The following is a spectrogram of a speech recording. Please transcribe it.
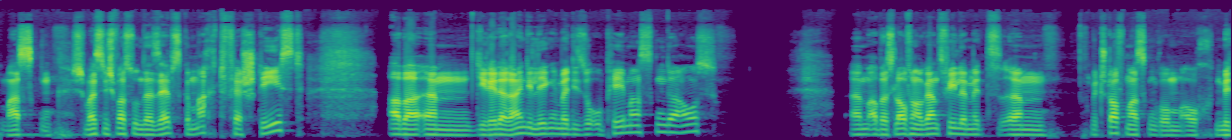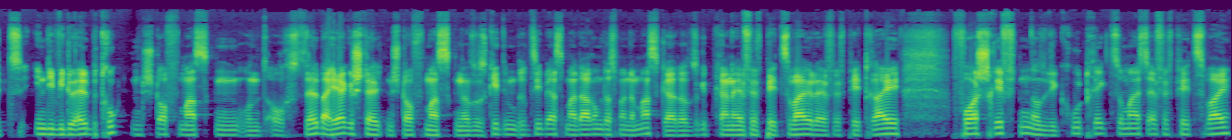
Masken. Ich weiß nicht, was du unter selbstgemacht verstehst, aber ähm, die Reedereien, die legen immer diese OP-Masken da aus. Ähm, aber es laufen auch ganz viele mit ähm, mit Stoffmasken rum, auch mit individuell bedruckten Stoffmasken und auch selber hergestellten Stoffmasken. Also es geht im Prinzip erstmal darum, dass man eine Maske hat. Also es gibt keine FFP2 oder FFP3 Vorschriften. Also die Crew trägt zumeist FFP2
